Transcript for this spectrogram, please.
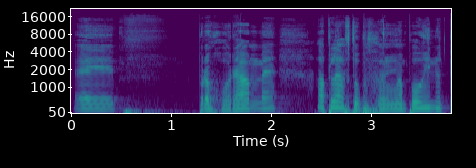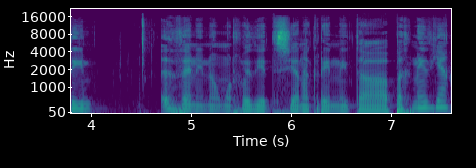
ε, προχωράμε. Απλά αυτό που θέλω να πω είναι ότι δεν είναι όμορφο η διαιτησία να κρίνει τα παιχνίδια,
